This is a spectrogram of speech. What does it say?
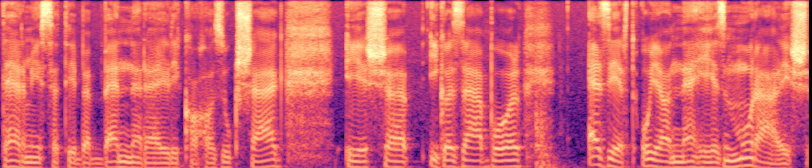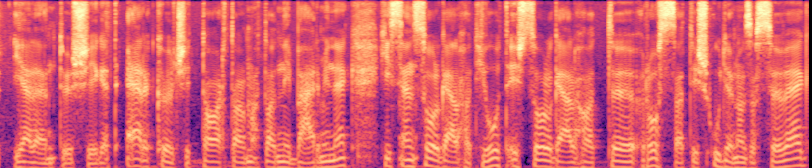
természetében benne rejlik a hazugság, és igazából ezért olyan nehéz morális jelentőséget, erkölcsi tartalmat adni bárminek, hiszen szolgálhat jót és szolgálhat rosszat is ugyanaz a szöveg,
